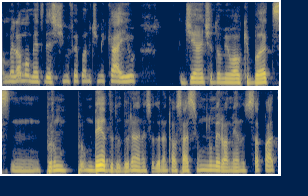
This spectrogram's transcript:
O melhor momento desse time foi quando o time caiu diante do Milwaukee Bucks hum, por, um, por um dedo do Duran. Né? Se o Duran calçasse um número a menos de sapato,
